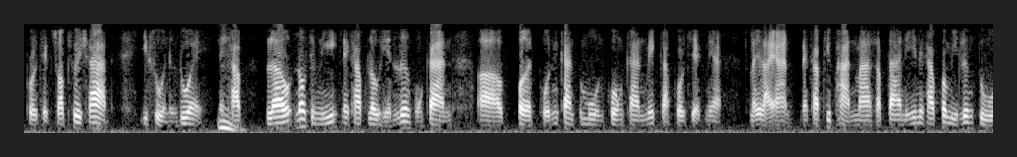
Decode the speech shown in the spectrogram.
โปรเจกต์ช็อปช่วยชาติอีกส่วนหนึ่งด้วยนะครับ แล้วนอกจากนี้นะครับเราเห็นเรื่องของการเอ่อเปิดผลการประมูลโครงการเมกะโปรเจกต์เนี่ยหลาย ๆ อัน นะครับที่ผ่านมาสัปดาห์นี้นะครับ ก็มีเรื่องตัว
